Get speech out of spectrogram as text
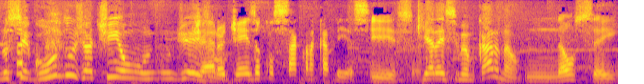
No segundo já tinha um, um Jason. Já era o Jason com o saco na cabeça. Isso. Que era esse mesmo cara, não? Não sei.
